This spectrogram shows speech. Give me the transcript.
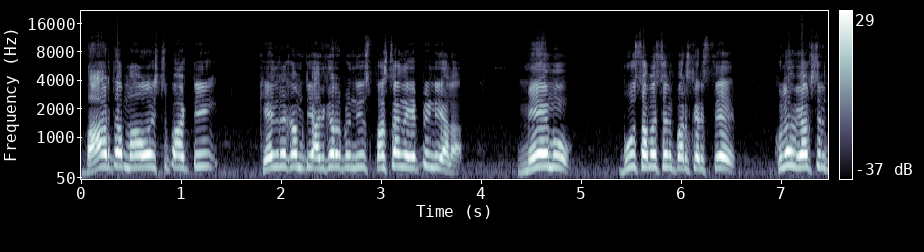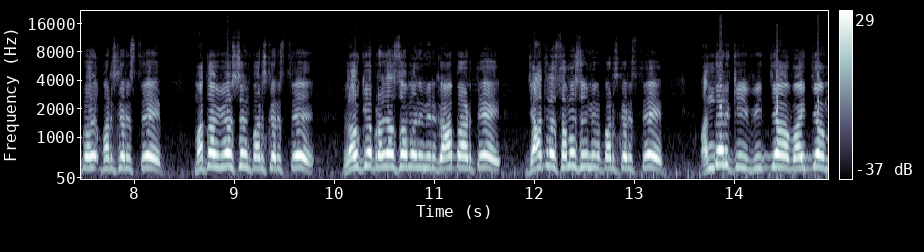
భారత మావోయిస్ట్ పార్టీ కేంద్ర కమిటీ అధికార ప్రతినిధి స్పష్టంగా చెప్పింది ఇలా మేము భూ సమస్యను పరిష్కరిస్తే కుల వివక్షను పరిష్కరిస్తే మత వివక్షను పరిష్కరిస్తే లౌకిక ప్రజాస్వామ్యాన్ని మీరు కాపాడితే జాతుల సమస్యను మీరు పరిష్కరిస్తే అందరికీ విద్య వైద్యం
